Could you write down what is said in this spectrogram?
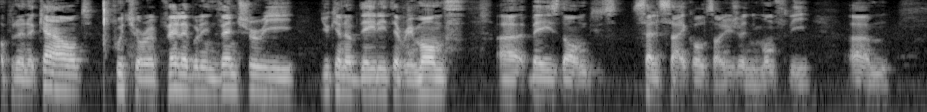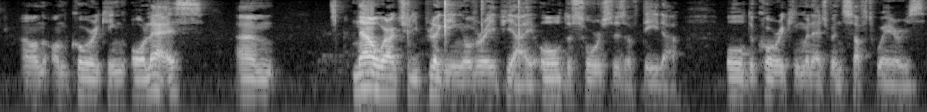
open an account, put your available inventory. You can update it every month uh, based on sales cycles are usually monthly um, on, on co-working or less. Um, now we're actually plugging over API all the sources of data, all the co-working management softwares,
